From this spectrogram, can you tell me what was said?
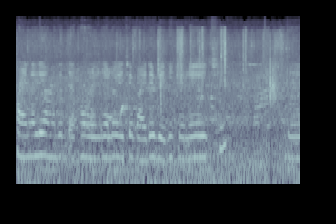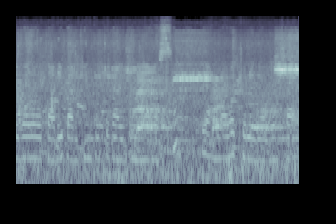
ফাইনালি আমাদের দেখা হয়ে গেল এই যে বাইরে বেরিয়ে চলে এসেছি। তো এবার ও গাড়ি পার্কিং করতে গাড়িটা নিয়ে আসছে। তো আমরা আবার চলে যাব।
